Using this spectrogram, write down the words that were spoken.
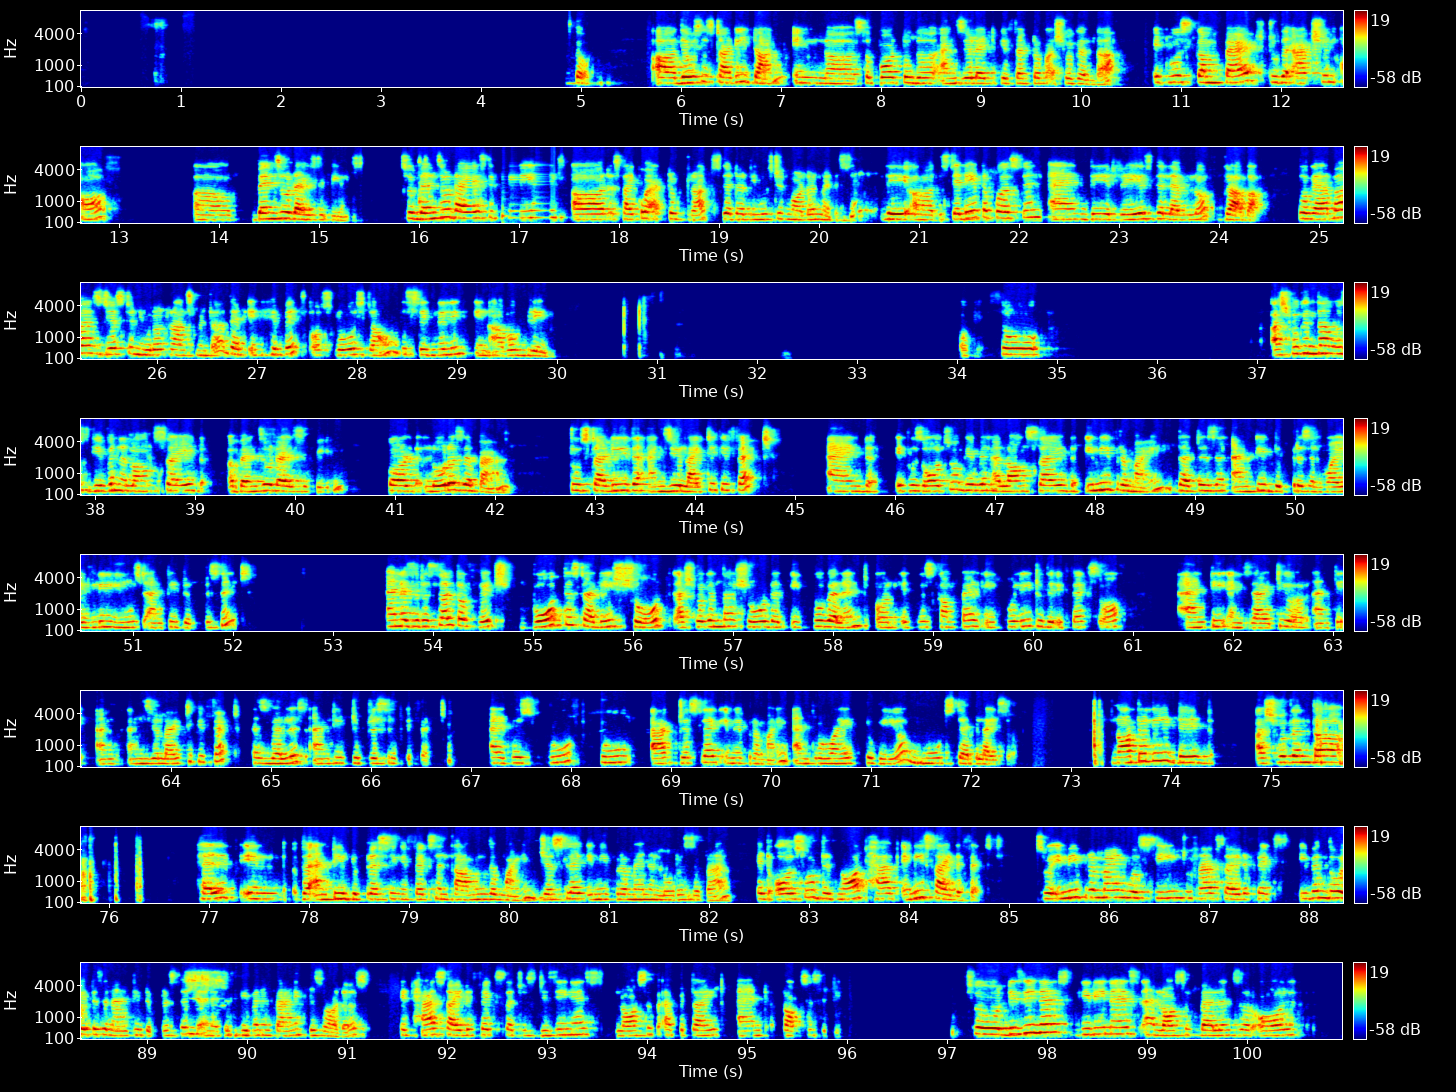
So, uh, there was a study done in uh, support to the anxiolytic effect of ashwagandha. It was compared to the action of uh, benzodiazepines. So benzodiazepines are psychoactive drugs that are used in modern medicine. They, uh, sedate a person and they raise the level of GABA. So GABA is just a neurotransmitter that inhibits or slows down the signaling in our brain. Okay, so ashwagandha was given alongside a benzodiazepine called lorazepam to study the anxiolytic effect. And it was also given alongside imipramine, that is an antidepressant, widely used antidepressant. And as a result of which, both the studies showed, ashwagandha showed an equivalent or it was compared equally to the effects of anti-anxiety or anti-anxiolytic effect as well as antidepressant effect. And it was proved to act just like imipramine and provide to be a mood stabilizer not only did ashwagandha help in the antidepressing effects and calming the mind, just like imipramine and lorazepam, it also did not have any side effects. So imipramine was seen to have side effects, even though it is an antidepressant and it is given in panic disorders, it has side effects such as dizziness, loss of appetite, and toxicity. So dizziness, giddiness, and loss of balance are all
